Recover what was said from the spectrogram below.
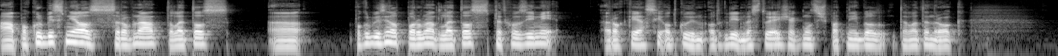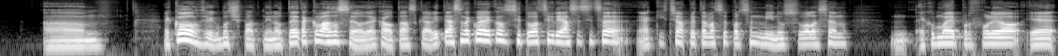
A pokud bys měl srovnat letos, uh, pokud bys měl porovnat letos s předchozími roky, asi odkud, odkdy investuješ, jak moc špatný byl tenhle ten rok, um, jako, jak moc špatný, no to je taková zase, jo, to je taková otázka. Víte, já jsem takové jako situaci, kdy já si sice nějakých třeba 25% mínusu, ale jsem, jako moje portfolio je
